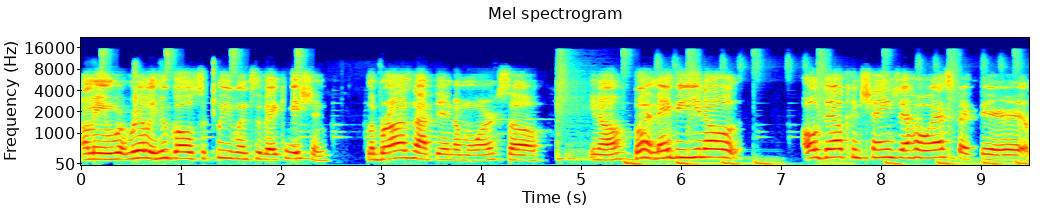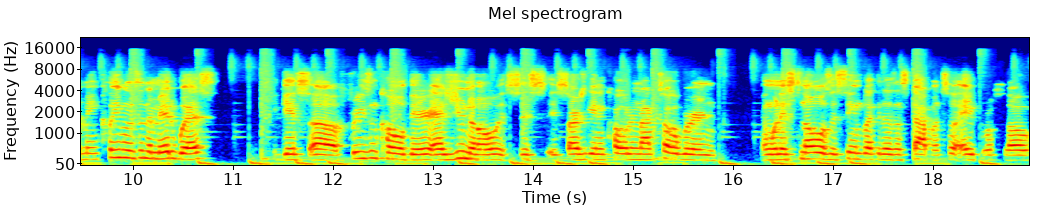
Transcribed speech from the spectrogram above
I mean, really, who goes to Cleveland to vacation? LeBron's not there no more. So, you know, but maybe, you know, Odell can change that whole aspect there. I mean, Cleveland's in the Midwest. It gets uh, freezing cold there. As you know, it's, it's it starts getting cold in October. And, and when it snows, it seems like it doesn't stop until April. So,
